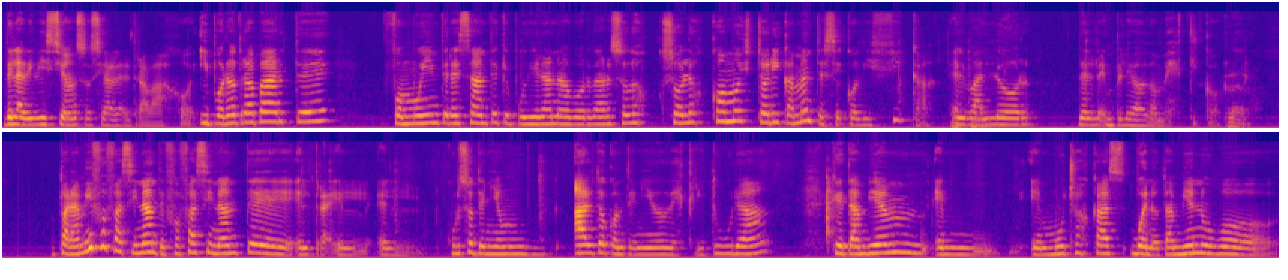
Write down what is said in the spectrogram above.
de la división social del trabajo. Y por otra parte, fue muy interesante que pudieran abordar solo, solo cómo históricamente se codifica el valor del empleo doméstico. Claro. Para mí fue fascinante, fue fascinante, el, el curso tenía un alto contenido de escritura, que también en, en muchos casos, bueno, también hubo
